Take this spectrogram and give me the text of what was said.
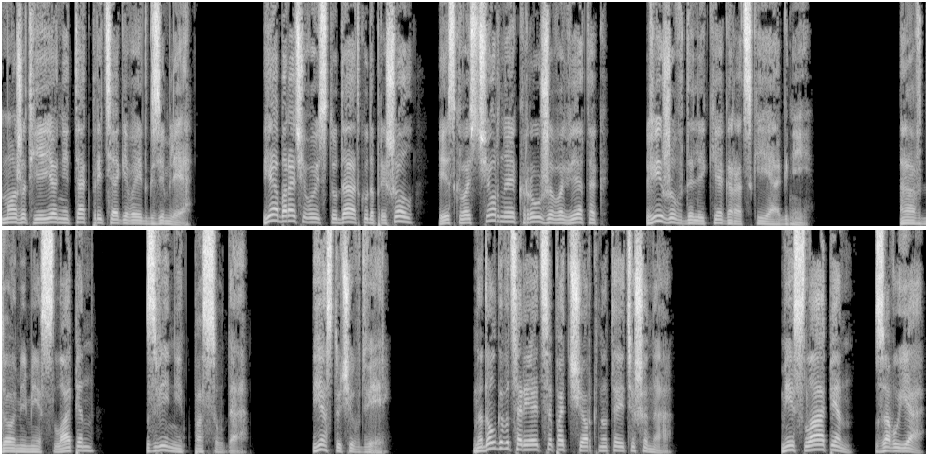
Может, ее не так притягивает к земле. Я оборачиваюсь туда, откуда пришел, и сквозь черное кружево веток вижу вдалеке городские огни. А в доме мисс Лапин звенит посуда. Я стучу в дверь. Надолго воцаряется подчеркнутая тишина. «Мисс Лапин!» — зову я.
